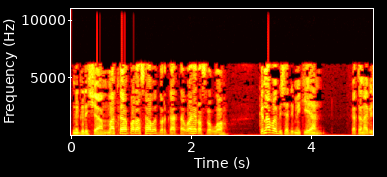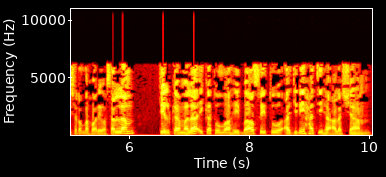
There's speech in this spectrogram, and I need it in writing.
negeri Syam. Maka para sahabat berkata, "Wahai Rasulullah, kenapa bisa demikian?" Kata Nabi sallallahu alaihi wasallam, "Tilka malaikatullahi basitu ajnihatiha ala Syam."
